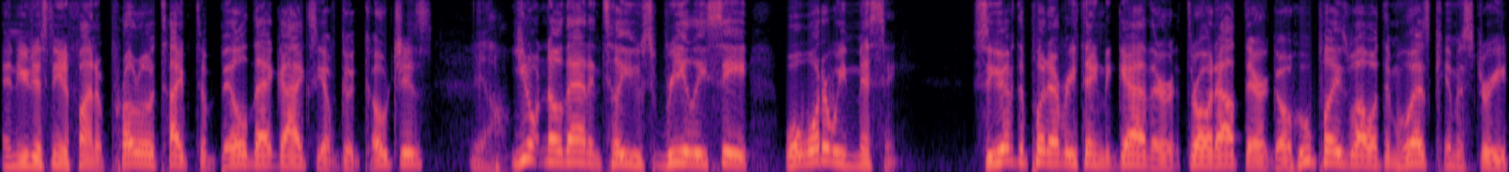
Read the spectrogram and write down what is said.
and you just need to find a prototype to build that guy because you have good coaches. Yeah. You don't know that until you really see, well, what are we missing? So you have to put everything together, throw it out there, go who plays well with them, who has chemistry,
